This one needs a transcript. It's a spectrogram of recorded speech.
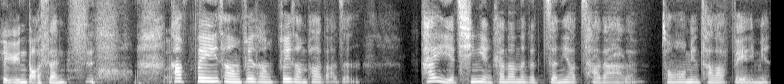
可以晕倒三次，她非常非常非常怕打针，他也亲眼看到那个针要插到他的，从后面插到肺里面，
